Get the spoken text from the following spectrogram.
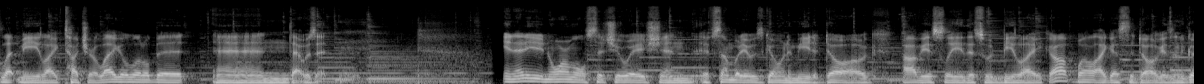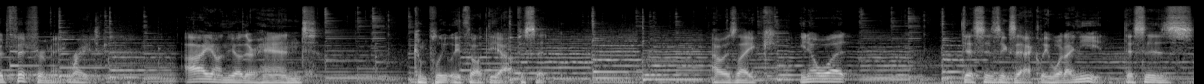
let me like touch her leg a little bit, and that was it. In any normal situation, if somebody was going to meet a dog, obviously this would be like, oh, well, I guess the dog isn't a good fit for me. Right. I, on the other hand, completely thought the opposite. I was like, you know what? This is exactly what I need. This is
